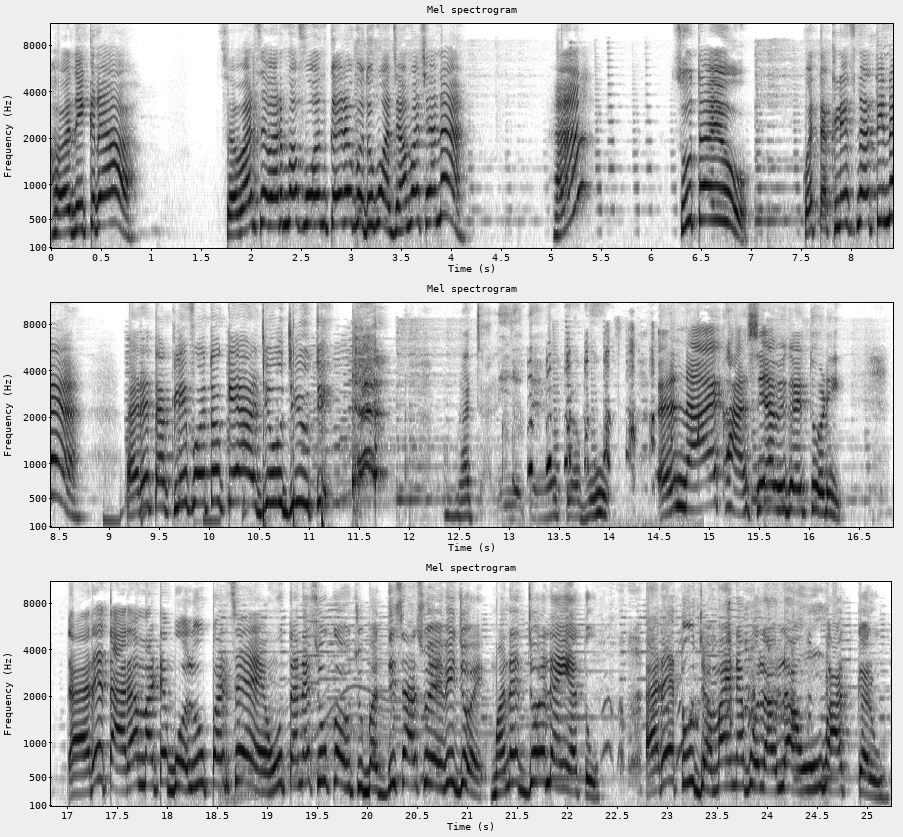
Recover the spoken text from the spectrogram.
હ, દીકરા. સવાર સવારમાં ફોન કર્યો, બધું મજામાં છે ને? હા? શું થયું? કોઈ તકલીફ નથી ને? અરે, તકલીફ હોય તો કે આજે હું જીવતી હમણાં ચાલી જતે પ્રભુ. અરે, ના ખાંસી આવી ગઈ થોડી. અરે, તારા માટે બોલવું પડશે. હું તને શું કહું છું? બધી સાસુ એવી જોઈ મને જ જોઈ નહીં હતું અરે, તું જમાઈને બોલાવલા, હું વાત કરું.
